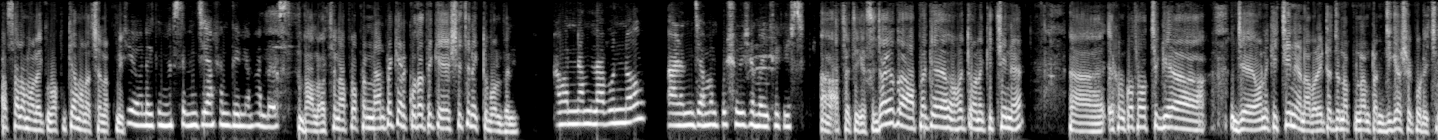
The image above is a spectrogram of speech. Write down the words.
আসসালামু আলাইকুম আপু কেমন আছেন আপনি? জি ওয়ালাইকুম আসসালাম। জি আলহামদুলিল্লাহ ভালো আছি। ভালো আছেন। আপু আপনার নামটা কি আর কোথা থেকে এসেছেন একটু বলবেন? আমার নাম লাবণ্য। আর আমি জামালপুর সরিষা বাড়ি থেকে এসেছি। আচ্ছা ঠিক আছে। যাই হোক আপনাকে হয়তো অনেকে চিনে। আহ, এখন কথা হচ্ছে গিয়া যে অনেকে চিনেন আবার এটার জন্য আপনার নামটা আমি জিজ্ঞাসা করেছি।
